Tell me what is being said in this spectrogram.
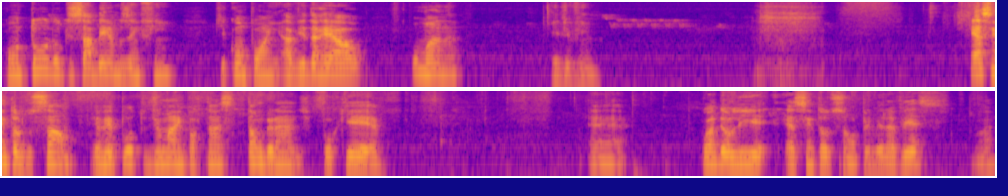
com tudo o que sabemos, enfim, que compõe a vida real, humana e divina. Essa introdução eu reputo de uma importância tão grande, porque é, quando eu li essa introdução a primeira vez, é,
